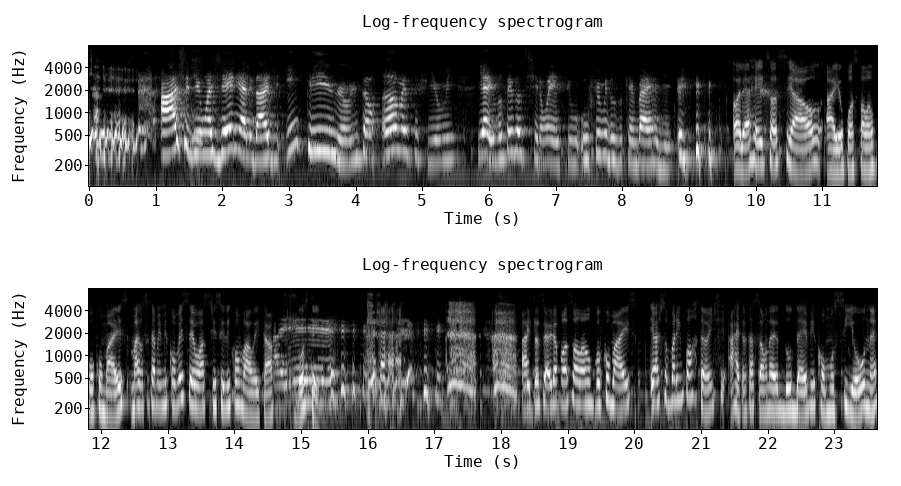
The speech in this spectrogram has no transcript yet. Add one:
Acho de uma genialidade incrível. Então, amo esse filme. E aí, vocês assistiram esse, o, o filme do Zuckerberg? Olha, a rede social, aí eu posso falar um pouco mais, mas você também me convenceu a assistir Silicon Valley, tá? Aê! Gostei. aí, então, assim, eu já posso falar um pouco mais. Eu acho super importante a retratação né, do Dev como CEO, né?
